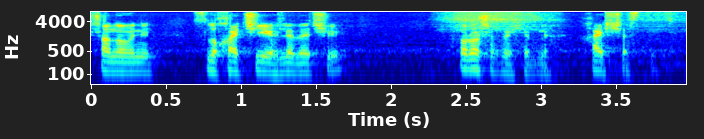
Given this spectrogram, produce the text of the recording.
шановні слухачі і глядачі, хороших вихідних. Хай щастить.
